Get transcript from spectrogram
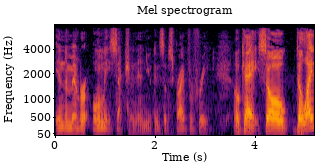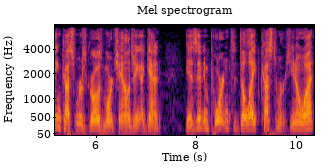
in the member only section, and you can subscribe for free. Okay, so delighting customers grows more challenging. Again, is it important to delight customers? You know what?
